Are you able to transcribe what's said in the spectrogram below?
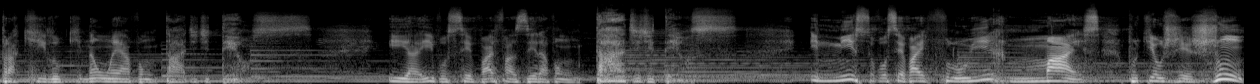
para aquilo que não é a vontade de Deus. E aí você vai fazer a vontade de Deus. E nisso você vai fluir mais, porque o jejum,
